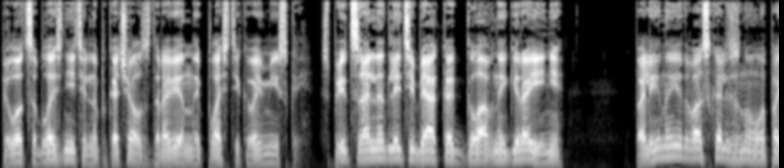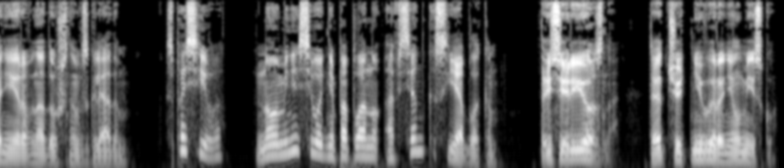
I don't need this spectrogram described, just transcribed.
Пилот соблазнительно покачал здоровенной пластиковой миской. «Специально для тебя, как главной героини». Полина едва скользнула по ней равнодушным взглядом. «Спасибо. Но у меня сегодня по плану овсянка с яблоком». «Ты серьезно?» Тед чуть не выронил миску.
